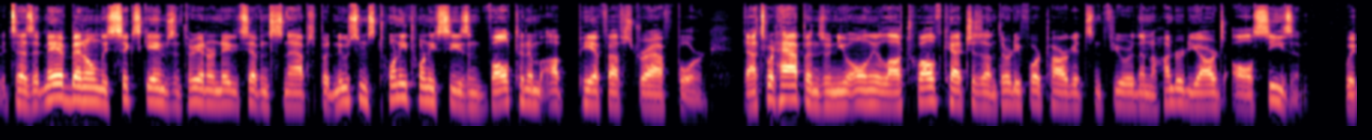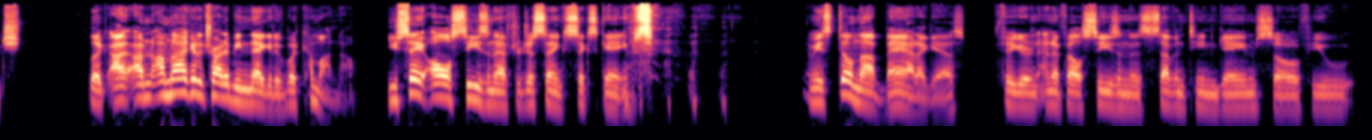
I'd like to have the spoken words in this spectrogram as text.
It says it may have been only six games and 387 snaps, but Newsome's 2020 season vaulted him up PFF's draft board. That's what happens when you only allow 12 catches on 34 targets and fewer than 100 yards all season. Which, look, I, am I'm, I'm not going to try to be negative, but come on now. You say all season after just saying six games. I mean, it's still not bad, I guess. Figure an NFL season is 17 games, so if you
